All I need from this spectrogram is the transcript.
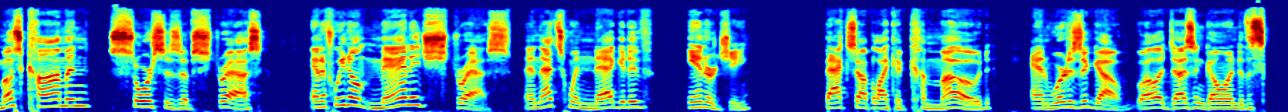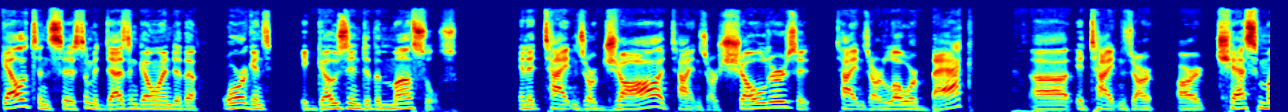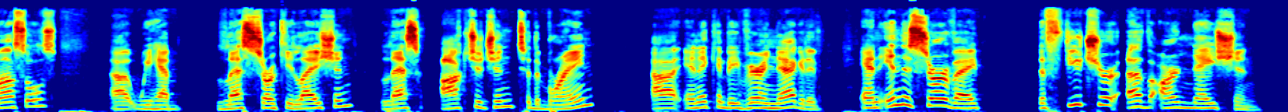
Most common sources of stress. And if we don't manage stress, and that's when negative energy backs up like a commode, and where does it go? Well, it doesn't go into the skeleton system, it doesn't go into the organs, it goes into the muscles. And it tightens our jaw, it tightens our shoulders, it tightens our lower back, uh, it tightens our our chest muscles. Uh, we have less circulation, less oxygen to the brain, uh, and it can be very negative. And in this survey, the future of our nation,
